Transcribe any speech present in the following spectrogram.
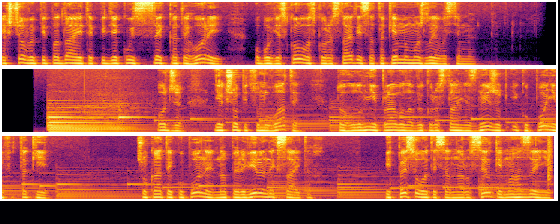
Якщо ви підпадаєте під якусь з цих категорій, обов'язково скористайтеся такими можливостями. Отже, якщо підсумувати, то головні правила використання знижок і купонів такі: шукати купони на перевірених сайтах, підписуватися на розсилки магазинів,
